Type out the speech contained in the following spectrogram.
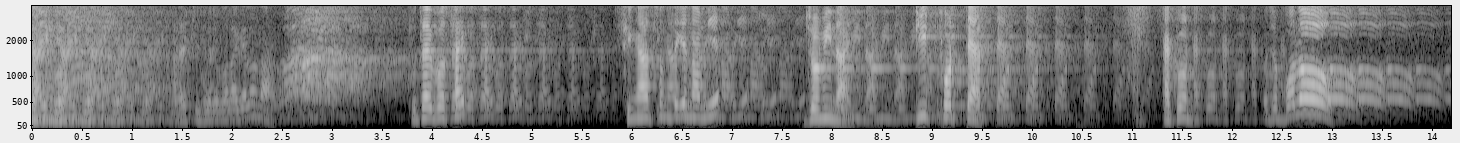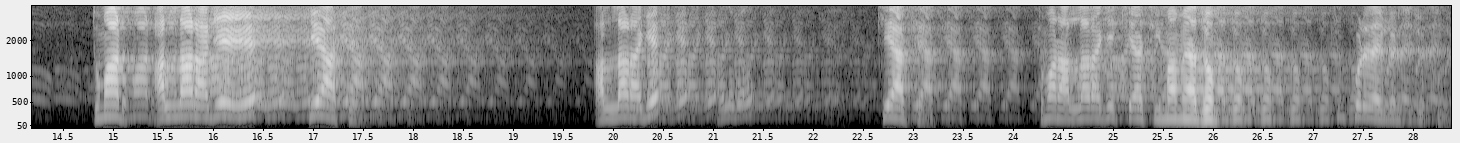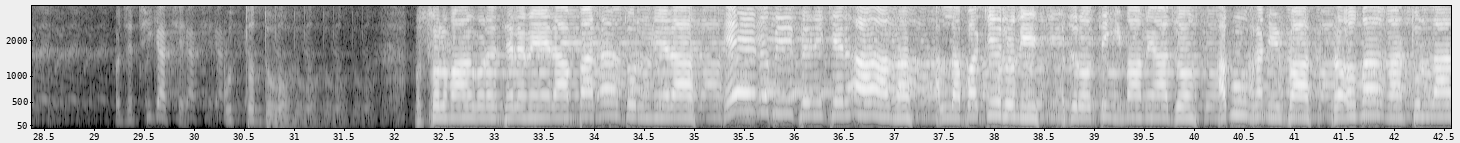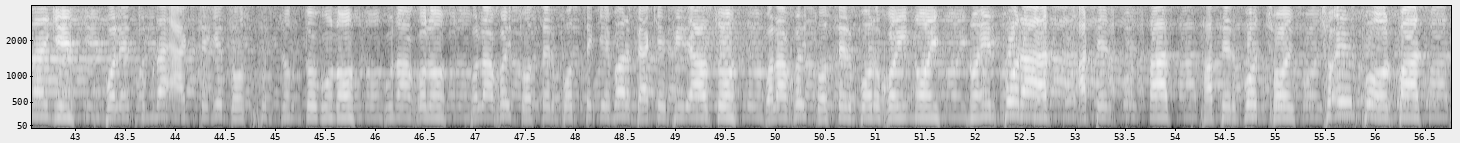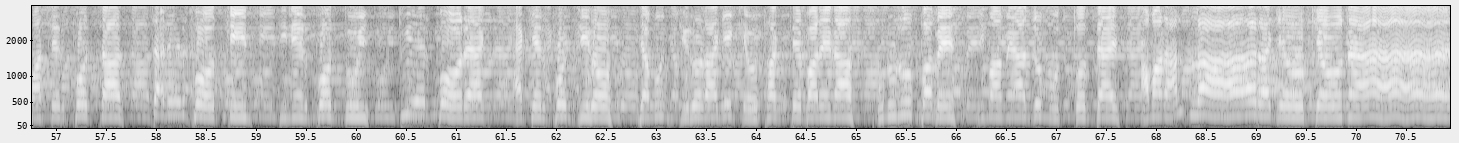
সিংহাসন থেকে নামিয়ে এখন বলো তোমার আল্লাহর আগে কে আছে? আল্লাহর আগে। কে আছে? তোমার আল্লাহর আগে কে আছে? ইমামে আজম। চুপ করে রইলেন কিছুক্ষণ। বলছে, ঠিক আছে, উত্তর দেবো। মুসলমান করে ছেলে মেয়েরা আব্বারা তরুণেরা এ নবী প্রেমিকের, আল্লাহ পাকের উনি হযরত ইমামে আজম, আবু হানিফা রহমাতুল্লাহ নাকি বলে, তোমরা এক থেকে দশ পর্যন্ত গুনো, গুণা করো। বলা হয়, দশের পর থেকে এবার ব্যাকে ফিরে আসো। বলা হয়, দশের পর হয় নয়। নয়ের পর আট, আটের পর সাত, সাতের পর ছয়, ছয়ের পর পাঁচ, পাঁচের পর চার, চারের পর তিন, তিনের পর দুই, দুইয়ের পর এক, একের পর জিরো। যেমন জিরোর আগে কেউ থাকতে পারে না অনুরূপ ভাবে ইমামে আজম উত্তর দেয়, আমার আল্লাহর আগেও কেউ নাই।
